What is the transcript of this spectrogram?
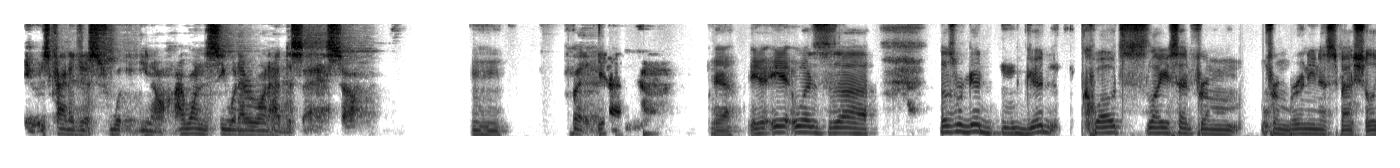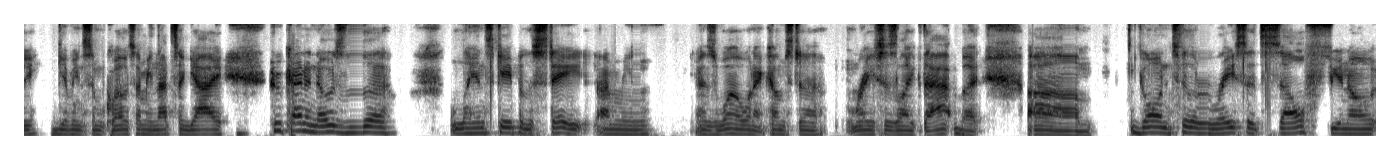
it was kind of just what you know i wanted to see what everyone had to say so Mm-hmm. but Yeah, it, it was. uh Those were good, good quotes. Like you said, from from Bruening, especially giving some quotes. I mean, that's a guy who kind of knows the landscape of the state. I mean, as well when it comes to races like that. But um, going to the race itself, you know,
